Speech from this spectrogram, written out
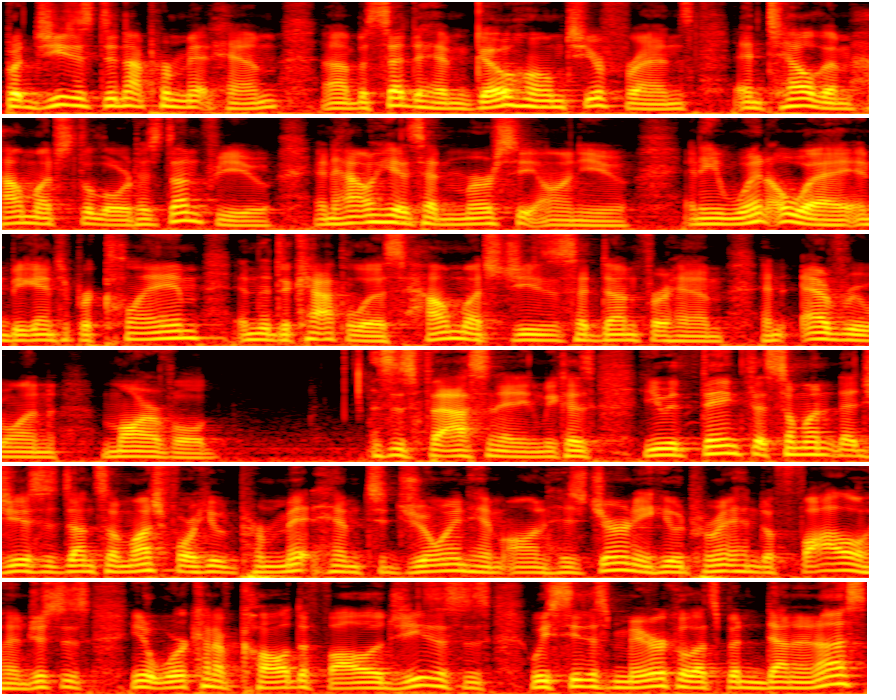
but Jesus did not permit him, uh, but said to him, Go home to your friends and tell them how much the Lord has done for you, and how he has had mercy on you. And he went away and began to proclaim in the Decapolis how much Jesus had done for him, and everyone marveled this is fascinating because you would think that someone that Jesus has done so much for, he would permit him to join him on his journey. He would permit him to follow him, just as you know we're kind of called to follow Jesus. As we see this miracle that's been done in us,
